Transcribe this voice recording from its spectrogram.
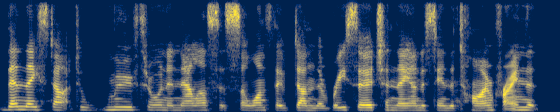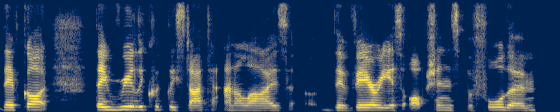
Then they start to move through an analysis. So once they've done the research and they understand the time frame that they've got, they really quickly start to analyze the various options before them.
